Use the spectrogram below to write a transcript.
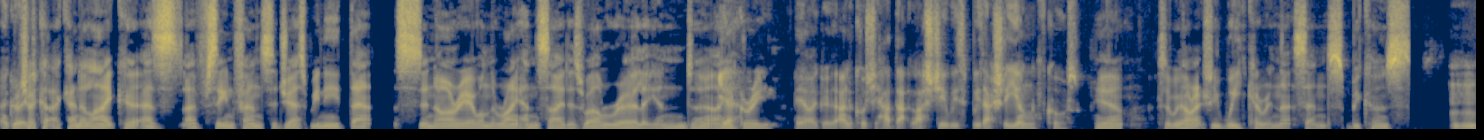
agreed. which I, kind of like. Uh, As I've seen fans suggest, we need that scenario on the right hand side as well, really. And uh, I Yeah. agree. yeah, I agree. And of course, you had that last year with with Ashley Young, of course. Yeah. So we are actually weaker in that sense because hmm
